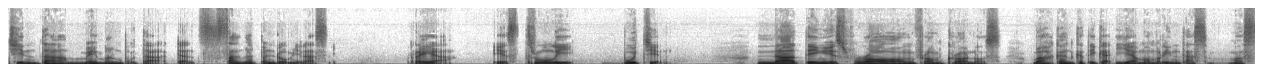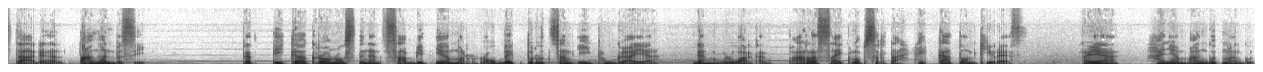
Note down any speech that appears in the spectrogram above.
cinta memang buta dan sangat mendominasi. Rea is truly bucin. Nothing is wrong from Kronos, bahkan ketika ia memerintah semesta dengan tangan besi. Ketika Kronos dengan sabitnya merobek perut sang ibu Gaia dan mengeluarkan para Cyclops serta Hekaton Kires, Rea hanya manggut-manggut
